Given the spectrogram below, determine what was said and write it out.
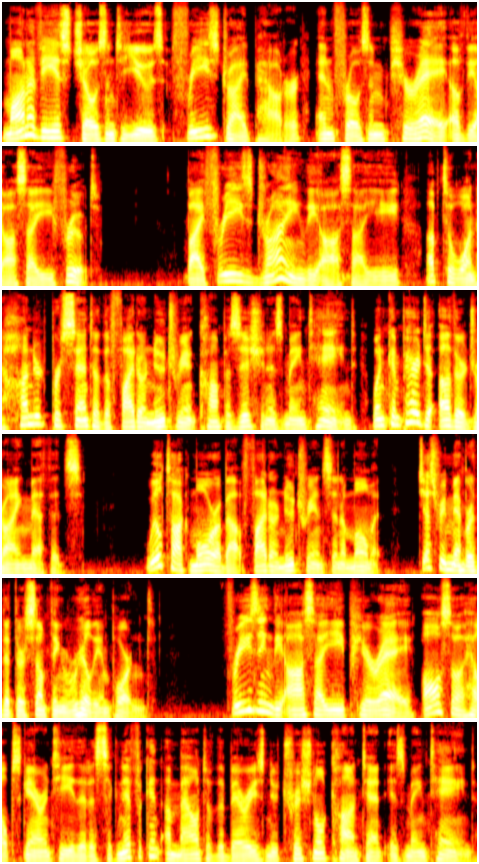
Monavie has chosen to use freeze-dried powder and frozen puree of the acai fruit. By freeze-drying the acai, up to 100% of the phytonutrient composition is maintained when compared to other drying methods. We'll talk more about phytonutrients in a moment. Just remember that there's something really important. Freezing the acai puree also helps guarantee that a significant amount of the berry's nutritional content is maintained.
